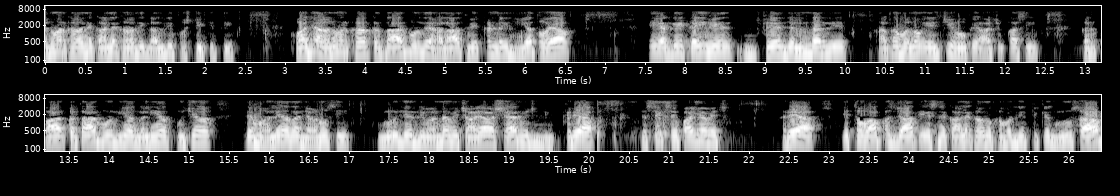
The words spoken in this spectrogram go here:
ਅਨਵਰ ਖਾਨ ਨੇ ਕਾਲੇ ਖਾਨ ਦੀ ਗੱਲ ਦੀ ਪੁਸ਼ਟੀ ਕੀਤੀ। ਖਵਾਜਾ ਅਨਵਰ ਖਾਨ ਕਰਤਾਰਪੁਰ ਦੇ ਹਾਲਾਤ ਵੇਖਣ ਲਈ ਨਿਯਤ ਹੋਇਆ। ਇਹ ਅੱਗੇ ਕਈ ਵੇਰ ਫੇਰ ਜਲੰਧਰ ਦੇ ਹਾਕਮ ਵੱਲੋਂ ਏਲਚੀ ਹੋ ਕੇ ਆ ਚੁੱਕਾ ਸੀ। ਕਰਤਾਰਪੁਰ ਦੀਆਂ ਗਲੀਆਂ, ਕੁਚਿਆਂ ਤੇ ਮੁਹੱਲਿਆਂ ਦਾ ਜਾਣੂ ਸੀ। ਗੁਰੂ ਜੀ ਦੀਵਾਨਾਂ ਵਿੱਚ ਆਇਆ, ਸ਼ਹਿਰ ਵਿੱਚ ਫਿਰਿਆ ਤੇ ਸਿੱਖ ਸਿਪਾਹੀਆਂ ਵਿੱਚ ਰਿਹਾ। ਇੱਥੋਂ ਵਾਪਸ ਜਾ ਕੇ ਇਸਨੇ ਕਾਲੇ ਖਾਨ ਨੂੰ ਖਬਰ ਦਿੱਤੀ ਕਿ ਗੁਰੂ ਸਾਹਿਬ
